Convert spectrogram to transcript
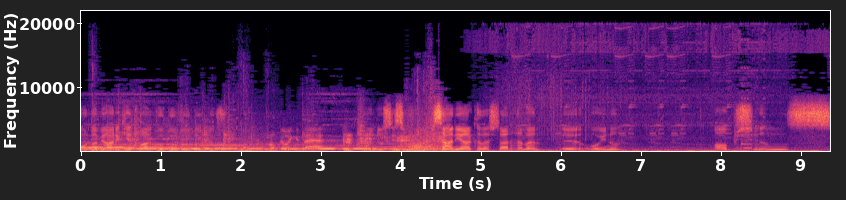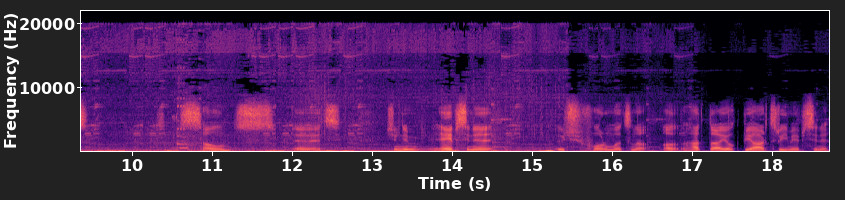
orada bir hareket var. Dur dur dur dur dur. Oyunun sesi var. Bir saniye arkadaşlar. Hemen e, oyunun options sounds evet. Şimdi hepsini 3 formatına hatta yok bir artırayım hepsini.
